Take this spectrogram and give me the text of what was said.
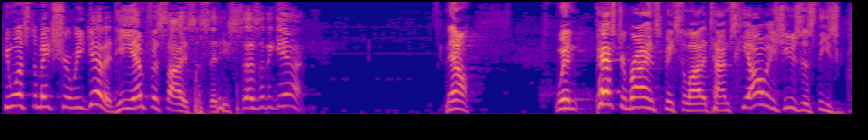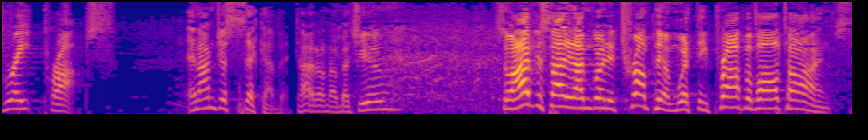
He wants to make sure we get it. He emphasizes it. He says it again. Now, when Pastor Brian speaks a lot of times, he always uses these great props. And I'm just sick of it. I don't know about you. So I've decided I'm going to trump him with the prop of all times.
